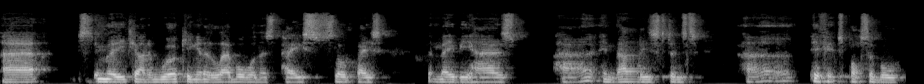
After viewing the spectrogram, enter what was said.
Uh, similarly, kind of working at a level and a pace, slow pace that maybe has, uh, in that instance, uh, if it's possible,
